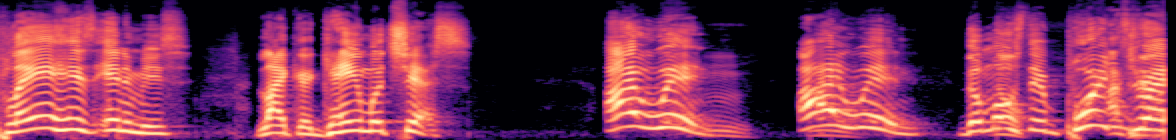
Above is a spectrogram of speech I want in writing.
playing his enemies like a game of chess. I win. Mm. I win the most important still got a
